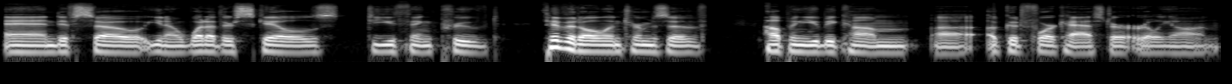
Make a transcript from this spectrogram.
And if so you know what other skills do you think proved pivotal in terms of helping you become uh, a good forecaster early on?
